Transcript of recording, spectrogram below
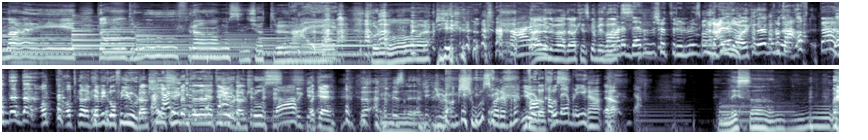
nei da han dro fram sin kjøttrull. For nå er tiden Nei, men det var, det var ikke, skal begynne var det den kjøttrullen vi skulle Nei, det var jo ikke det. Men Klokka er åtte. ja, det, det, alt, alt, kan- jeg vi gå for juleansjos. Den heter juleansjos. Ja. Okay. Juleansjos, hva er det for noe? Hva kan det bli? Ja. Ja. Nissen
